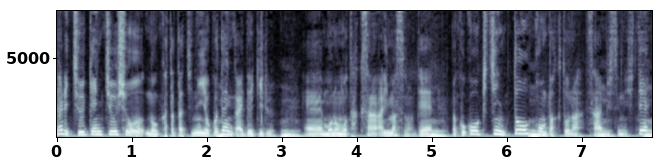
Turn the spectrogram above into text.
はり中堅・中小の方たちに横展開できる、うん、えー、ものもたくさんありますので、うん、まあ、ここをきちんとコンパクトなサービスにして、うん、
